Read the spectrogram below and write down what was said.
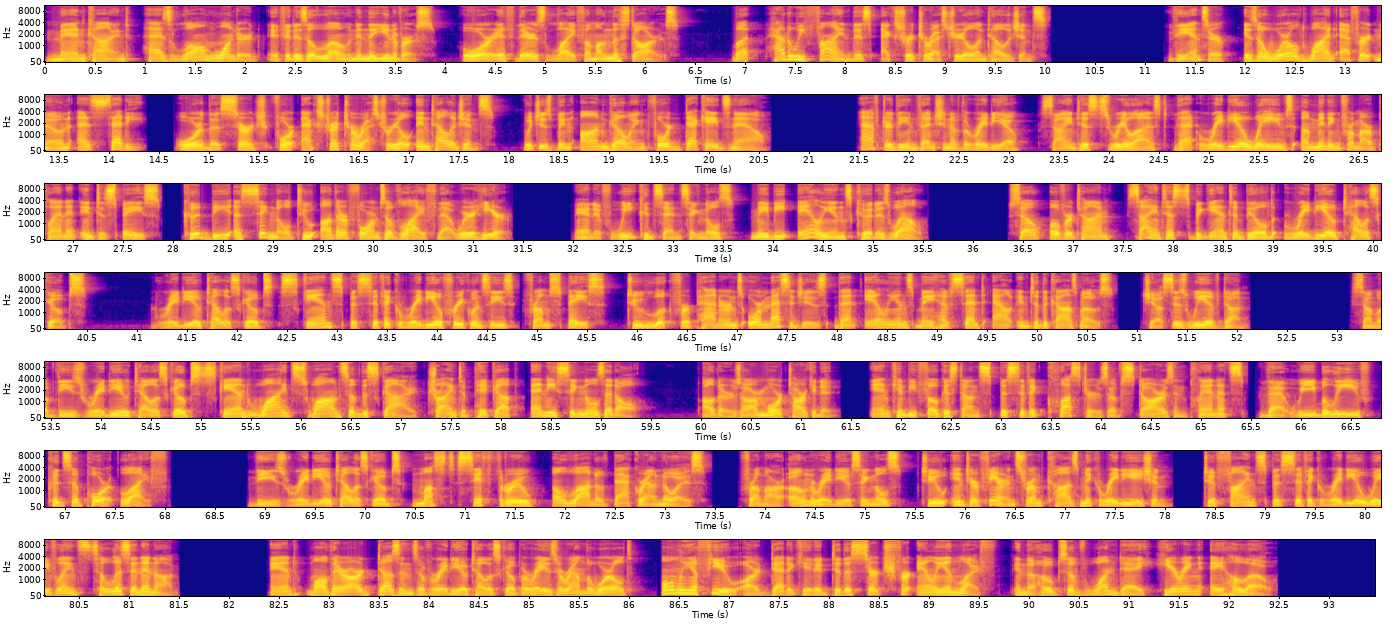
Mankind has long wondered if it is alone in the universe, or if there's life among the stars. But how do we find this extraterrestrial intelligence? The answer is a worldwide effort known as SETI, or the Search for Extraterrestrial Intelligence, which has been ongoing for decades now. After the invention of the radio, scientists realized that radio waves emitting from our planet into space could be a signal to other forms of life that we're here. And if we could send signals, maybe aliens could as well. So, over time, scientists began to build radio telescopes. Radio telescopes scan specific radio frequencies from space to look for patterns or messages that aliens may have sent out into the cosmos, just as we have done. Some of these radio telescopes scanned wide swaths of the sky, trying to pick up any signals at all. Others are more targeted and can be focused on specific clusters of stars and planets that we believe could support life. These radio telescopes must sift through a lot of background noise, from our own radio signals to interference from cosmic radiation, to find specific radio wavelengths to listen in on. And while there are dozens of radio telescope arrays around the world, only a few are dedicated to the search for alien life in the hopes of one day hearing a hello.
